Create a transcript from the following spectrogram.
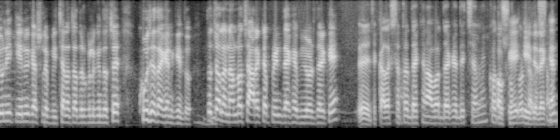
ইউনিক ইউনিক আসলে বিছানা চাদরগুলো কিন্তু হচ্ছে খুঁজে দেখেন কিন্তু। তো চলেন আমরা হচ্ছে আরেকটা প্রিন্ট দেখাই ভিউয়ারদেরকে এই যে কালেকশনটা দেখেন আবার দেখা দিচ্ছি আমি কত সুন্দর এই যে দেখেন।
